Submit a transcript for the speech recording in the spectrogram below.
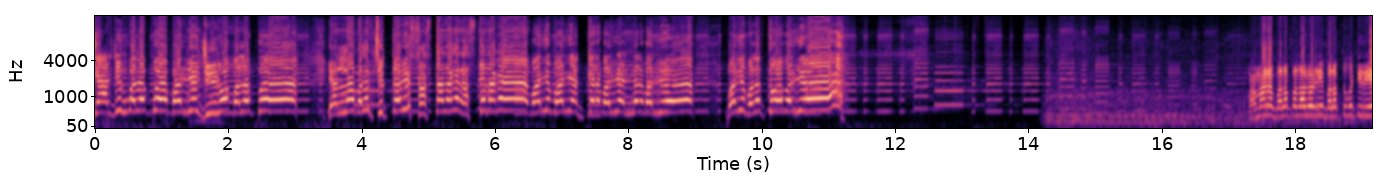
charging bulb ಬರ್ರಿ, ಜೀರೋ ಬಲಪ್ ಎಲ್ಲ ಬಲಪ್ ಸಿಗ್ತಾವ್ರಿ, ಸಸ್ತಾದಾಗ, ರಸ್ತೆದಾಗ. ಬರ್ರಿ ಬರ್ರಿ ಅಕ್ಕರ ಬರ್ರಿ ಅಣ್ಣರ ಬರ್ರಿ. ಬರ್ರಿ, ಬಲಪ್ ತಗೋ, ಬರ್ರಿ. ಮಾಮಾರ, ಬಲಪ್ ಅದಾವ ನೋಡ್ರಿ, ಬಲಪ್ ತಗೋತೀರಿ.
